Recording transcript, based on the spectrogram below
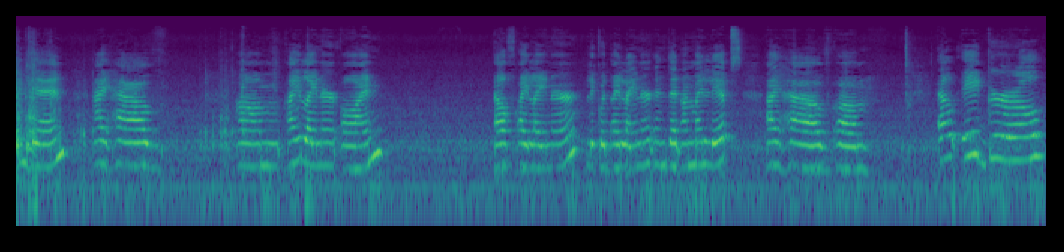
And then, I have um, eyeliner on. Elf eyeliner, liquid eyeliner. And then on my lips, I have um, LA Girl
